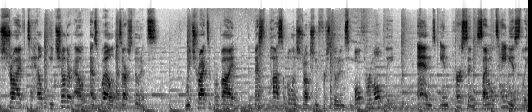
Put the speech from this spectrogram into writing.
strive to help each other out as well as our students. We try to provide the best possible instruction for students both remotely and in person simultaneously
